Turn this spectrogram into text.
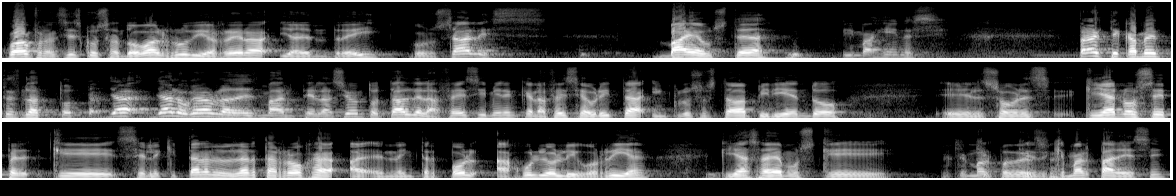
Juan Francisco Sandoval, Rudy Herrera y Andreí González. Vaya usted, imagínese. Prácticamente es la total, ya, ya lograron la desmantelación total de la FESI. Miren que la FESI ahorita incluso estaba pidiendo el sobre que ya no se que se le quitara la alerta roja a- en la Interpol a Julio Ligorría, que ya sabemos que, Que mal padece. que mal padece.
